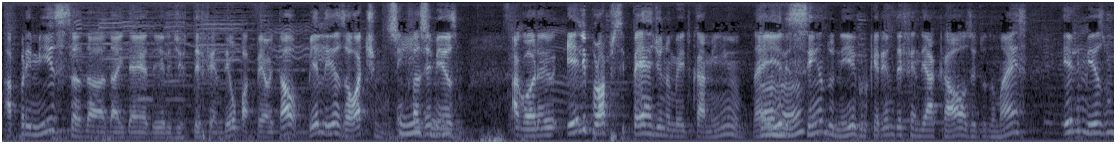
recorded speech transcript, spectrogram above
a premissa da, da ideia dele de defender o papel e tal, beleza, ótimo, tem Sim, que fazer sim. mesmo. Agora, ele próprio se perde no meio do caminho, né? Aham. Ele sendo negro, querendo defender a causa e tudo mais, ele mesmo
